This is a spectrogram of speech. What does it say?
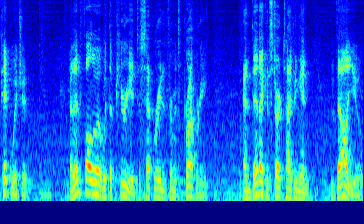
pickWidget, and then follow it with a period to separate it from its property, and then I could start typing in value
